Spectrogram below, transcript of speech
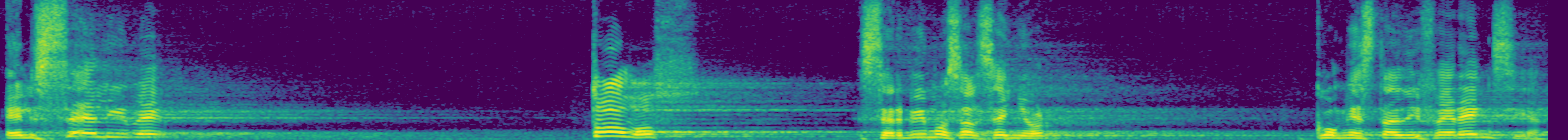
el célibe. Todos servimos al Señor con esta diferencia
